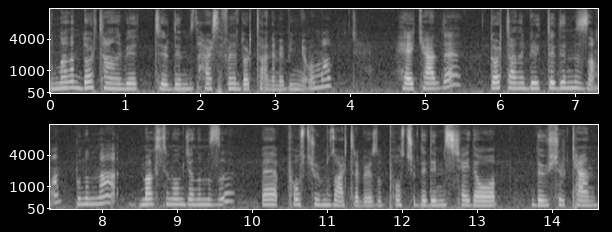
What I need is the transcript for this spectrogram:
Bunlardan dört tane biriktirdiğimiz her seferinde dört tane mi bilmiyorum ama heykelde dört tane biriktirdiğimiz zaman bununla maksimum canımızı ve postürümüzü artırabiliyoruz. Bu postür dediğimiz şey de o dövüşürken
